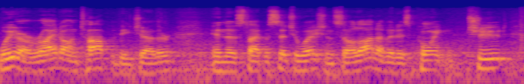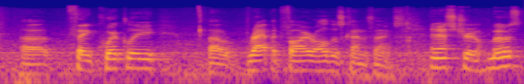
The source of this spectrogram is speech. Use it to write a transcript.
We are right on top of each other in those type of situations. So a lot of it is point and shoot, uh, think quickly, uh, rapid fire, all those kind of things. And that's true. Most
